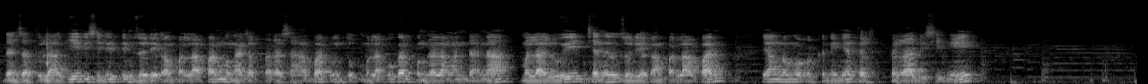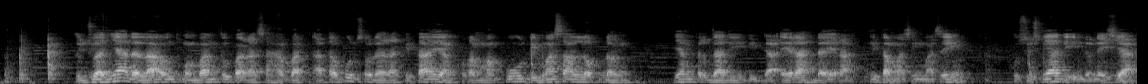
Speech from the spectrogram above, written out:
Dan satu lagi di sini tim zodiak 48 mengajak para sahabat untuk melakukan penggalangan dana melalui channel zodiak 48 yang nomor rekeningnya tertera di sini Tujuannya adalah untuk membantu para sahabat ataupun saudara kita yang kurang mampu di masa lockdown yang terjadi di daerah-daerah kita masing-masing, khususnya di Indonesia.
